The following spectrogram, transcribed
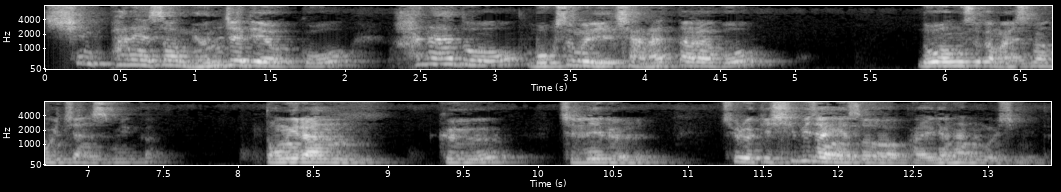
심판에서 면제되었고 하나도 목숨을 잃지 않았다라고 노홍수가 말씀하고 있지 않습니까? 동일한 그 진리를 출애기 12장에서 발견하는 것입니다.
